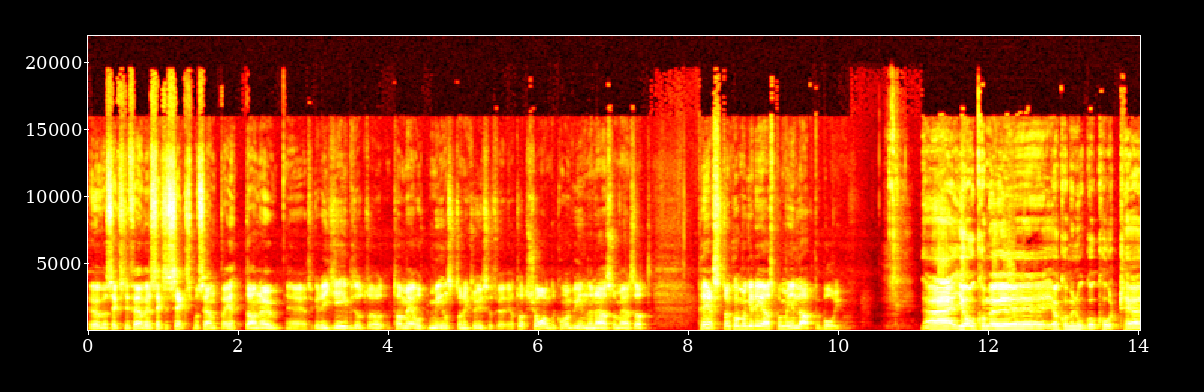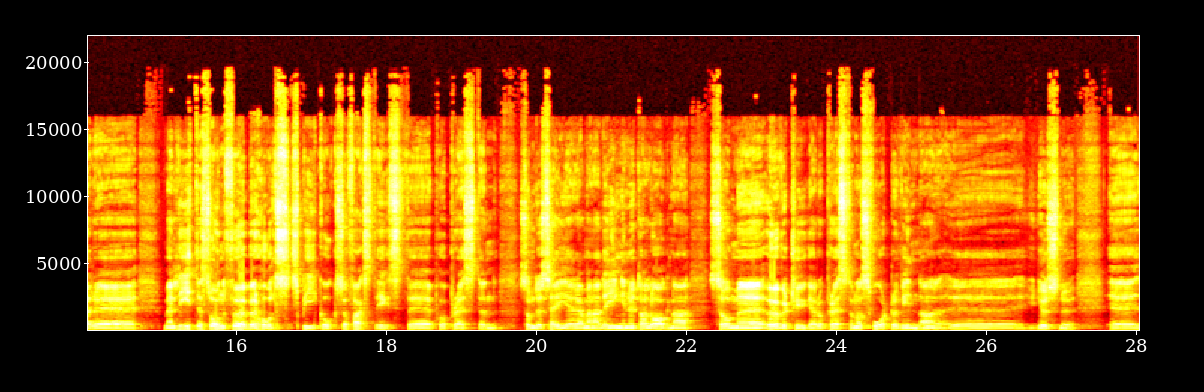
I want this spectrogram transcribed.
Över 65, eller 66% på ettan nu. Eh, jag tycker det är givet att ta med åtminstone krysset. Jag tror att Charlton kommer vinna när som helst. Så att Preston kommer garderas på min lapp, Borg. Nej, jag kommer, jag kommer nog gå kort här. Eh, men lite sån förbehållsspik också faktiskt eh, på Preston. Som du säger, jag menar det är ingen utav lagna som eh, övertygar och Preston har svårt att vinna just nu. Eh,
